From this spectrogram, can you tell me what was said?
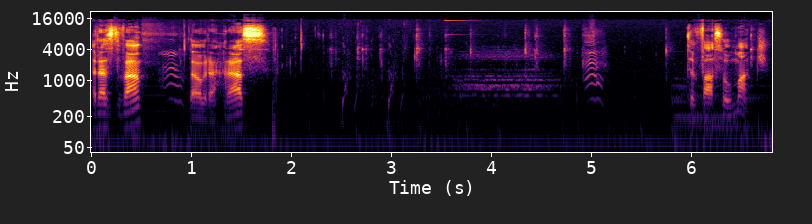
Raz, dwa. Dobra, raz. Dwa so much.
